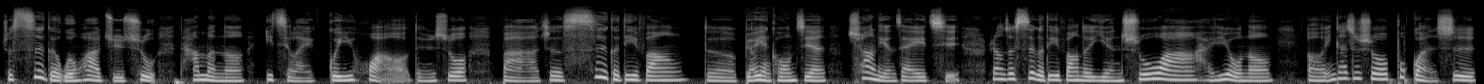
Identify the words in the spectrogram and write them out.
这四个文化局处，他们呢一起来规划哦，等于说把这四个地方的表演空间串联在一起，让这四个地方的演出啊，还有呢，呃，应该是说不管是。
